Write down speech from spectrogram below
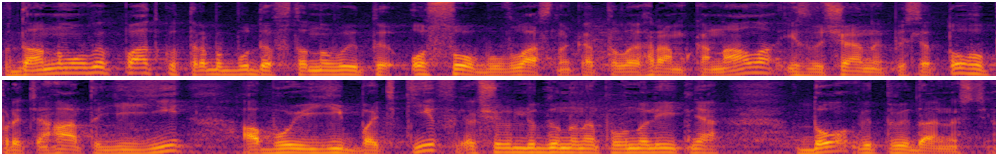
В даному випадку треба буде встановити особу власника телеграм-канала і, звичайно, після того притягати її або її батьків, якщо людина неповнолітня, до відповідальності.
